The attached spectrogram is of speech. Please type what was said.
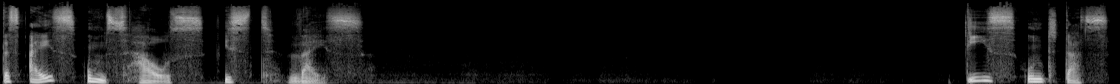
Das Eis ums Haus ist weiß. Dies und das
